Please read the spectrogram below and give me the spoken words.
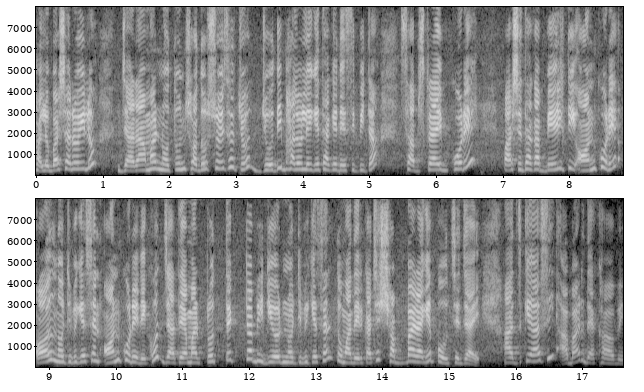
ভালোবাসা রইল। যারা আমার নতুন সদস্য এসেছ, যদি ভালো লেগে থাকে রেসিপিটা সাবস্ক্রাইব করে পাশে থাকা বেলটি অন করে অল নোটিফিকেশান অন করে রেখো, যাতে আমার প্রত্যেকটা ভিডিওর নোটিফিকেশান তোমাদের কাছে সবার আগে পৌঁছে যায়। আজকে আসি আবার দেখা হবে।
